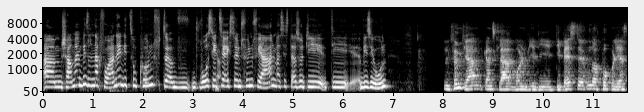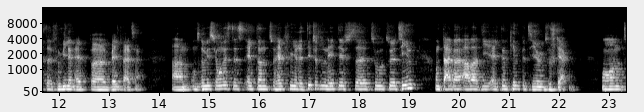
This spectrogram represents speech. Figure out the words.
Ähm, schauen wir ein bisschen nach vorne in die Zukunft. Äh, wo seht ihr euch so in fünf Jahren? Was ist da so die, die Vision? In fünf Jahren, ganz klar, wollen wir die, die beste und auch populärste Familien-App äh, weltweit sein. Ähm, unsere Mission ist es, Eltern zu helfen, ihre Digital Natives äh, zu, zu erziehen und dabei aber die Eltern-Kind-Beziehung zu stärken. Und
